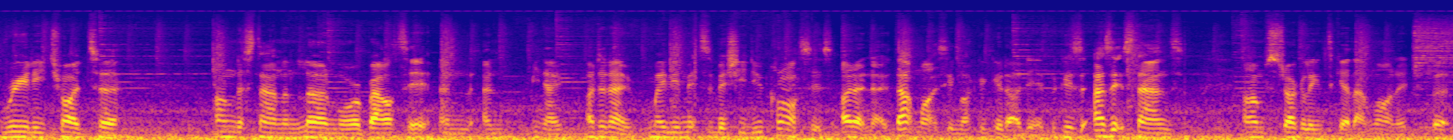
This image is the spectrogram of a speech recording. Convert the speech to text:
really tried to understand and learn more about it and, and you know, I don't know, maybe Mitsubishi do classes. I don't know. That might seem like a good idea because as it stands, I'm struggling to get that mileage, but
